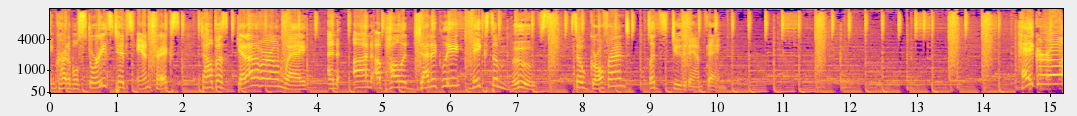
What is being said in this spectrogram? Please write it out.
incredible stories, tips, and tricks to help us get out of our own way and unapologetically make some moves. So, girlfriend, let's do the damn thing. Hey, girl,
